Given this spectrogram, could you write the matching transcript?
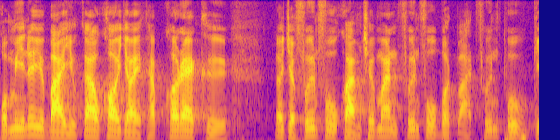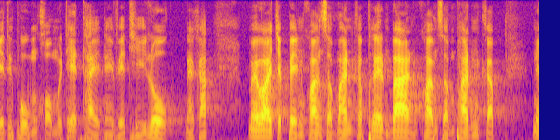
ผมมีนโยบายอยู่ 9 ข้อย่อยครับ ข้อแรกคือ เราจะฟื้นฟูความเชื่อมั่น ฟื้นฟูบทบาท ฟื้นฟูเกียรติภูมิของประเทศไทยในเวทีโลกนะครับไม่ว่าจะเป็นความสัมพันธ์กับเพื่อนบ้าน ความสัมพันธ์กับใน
